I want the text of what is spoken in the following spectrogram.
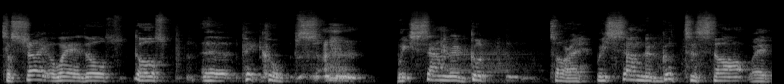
So straight away those those uh, pickups, which sounded good, sorry, which sounded good to start with,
